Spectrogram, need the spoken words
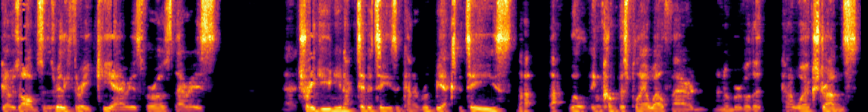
goes on. So there's really three key areas for us. There is uh, trade union activities and kind of rugby expertise that that will encompass player welfare and a number of other kind of work strands.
